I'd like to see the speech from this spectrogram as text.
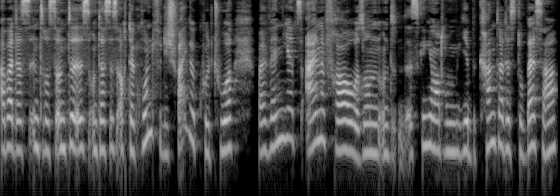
Aber das Interessante ist, und das ist auch der Grund für die Schweigekultur, weil wenn jetzt eine Frau, so ein, und es ging immer darum, je bekannter, desto besser,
